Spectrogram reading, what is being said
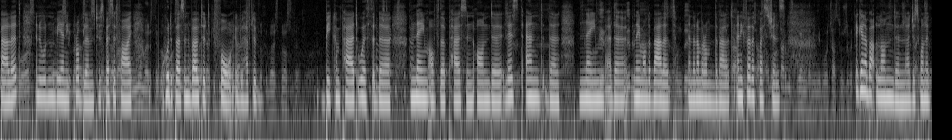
ballot, then it wouldn't be any problem to specify who the person voted for. It would have to be compared with the name of the person on the list and the name the name on the ballot and the number on the ballot. Any further questions? Again, about London, I just wanted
